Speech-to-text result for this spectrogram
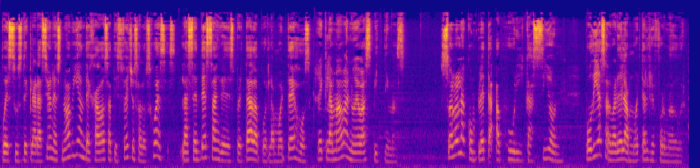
pues sus declaraciones no habían dejado satisfechos a los jueces. La sed de sangre despertada por la muerte de Jos reclamaba nuevas víctimas. Solo la completa abjuricación podía salvar de la muerte al reformador.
